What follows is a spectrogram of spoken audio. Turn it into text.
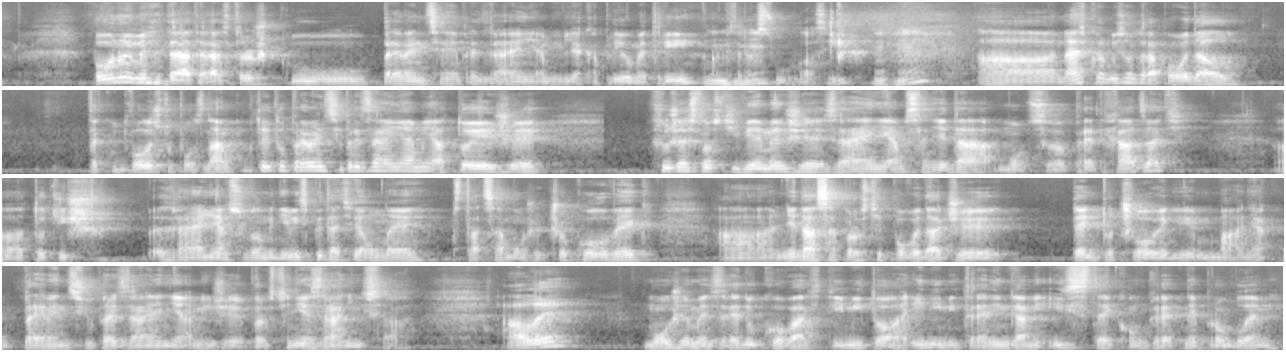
Povenujeme sa teda teraz trošku prevenciálne pred zraneniami vďaka pliometrii, mm-hmm. ak teraz súhlasíš. Mm-hmm. A najskôr by som teda povedal takú dôležitú poznámku k tejto prevencii pred zraneniami a to je, že v súčasnosti vieme, že zraneniam sa nedá moc predchádzať, totiž zranenia sú veľmi nevyspytateľné, stať sa môže čokoľvek a nedá sa proste povedať, že tento človek má nejakú prevenciu pred zraneniami, že proste nezraní sa. Ale môžeme zredukovať týmito a inými tréningami isté konkrétne problémy.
